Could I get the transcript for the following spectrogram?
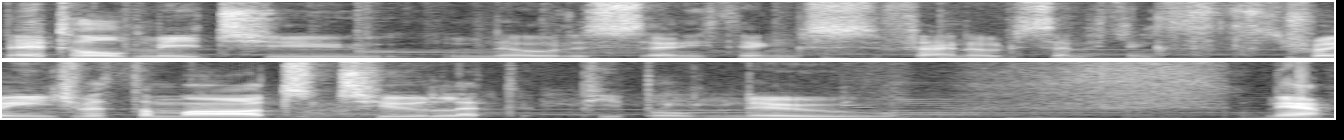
They told me to notice anything, if I notice anything strange with the mod, to let people know. Now,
